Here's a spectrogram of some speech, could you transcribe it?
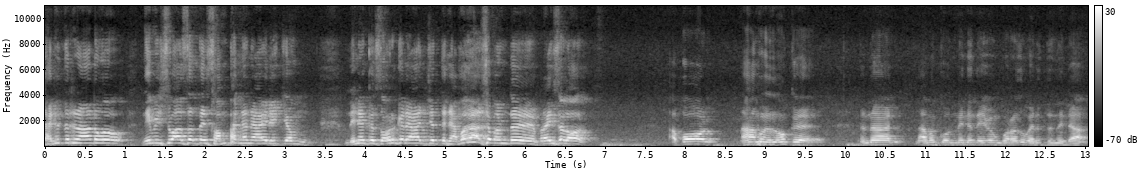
ദരിദ്രനാണോ? നീ വിശ്വാസത്തെ സമ്പന്നനായിരിക്കും. നിനക്ക് സ്വർഗരാജ്യത്തിന് അവകാശമുണ്ട്. പ്രൈസലോ അപ്പോൾ നാം നോക്ക് എന്നാൽ നമുക്കൊന്നിനും ദൈവം കുറവ് വരുത്തുന്നില്ല.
